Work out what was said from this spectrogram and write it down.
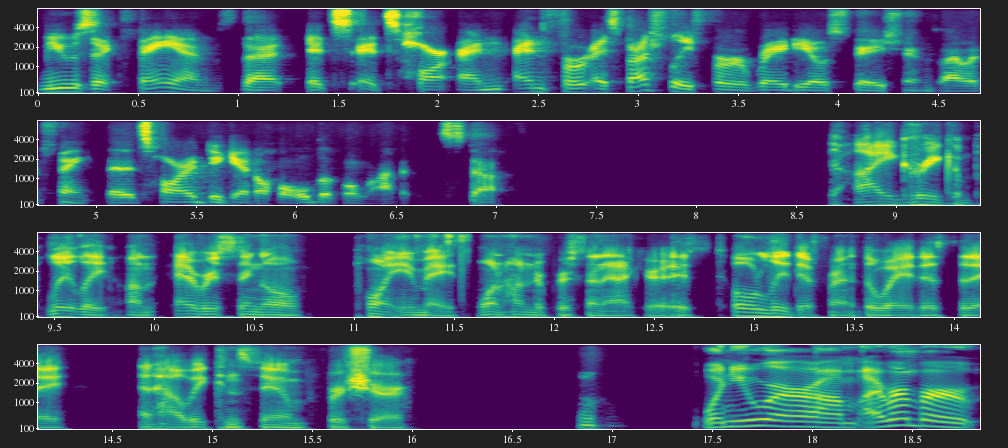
music fans that it's it's hard and and for especially for radio stations, I would think that it's hard to get a hold of a lot of this stuff. I agree completely on every single point you made. 100% accurate. It's totally different the way it is today and how we consume for sure. When you were, um, I remember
